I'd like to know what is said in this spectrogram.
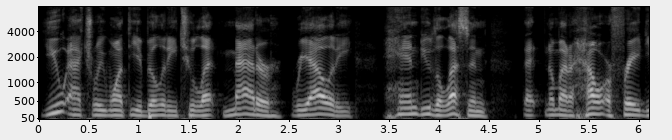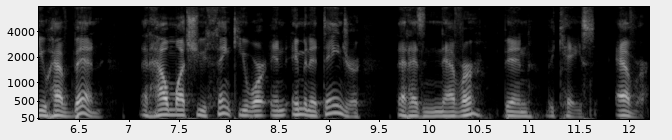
You actually want the ability to let matter, reality, hand you the lesson that no matter how afraid you have been and how much you think you are in imminent danger, that has never been the case ever.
